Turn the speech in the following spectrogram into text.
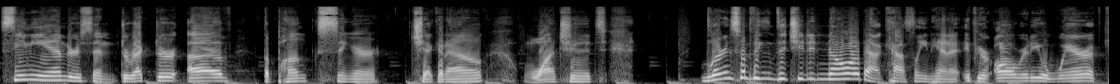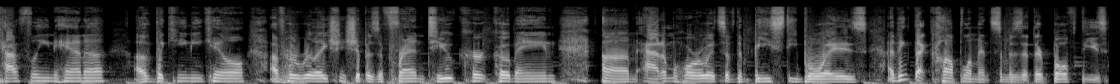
Sini Anderson, director of The Punk Singer. Check it out, watch it. Learn something that you didn't know about Kathleen Hanna. If you're already aware of Kathleen Hanna of Bikini Kill, of her relationship as a friend to Kurt Cobain, um, Adam Horovitz of the Beastie Boys, I think that complements them is that they're both these,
